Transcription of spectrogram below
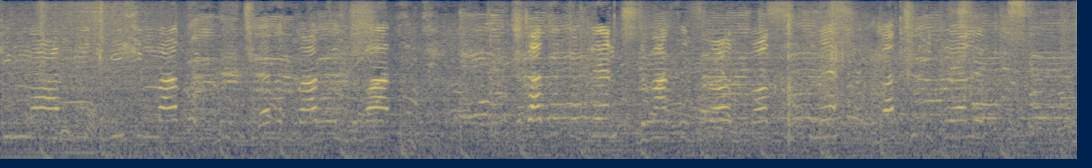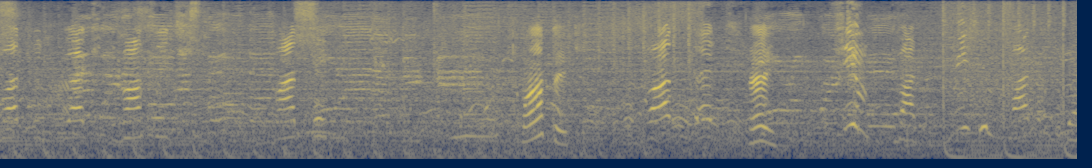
Сімнадцять, вісімнадцять, дев'ятнадцять, двадцять. Двадцять один, двадцять два, двадцять три, двадцять чотири. 25, 20, 20, Хватить. 20, Гей. 7, 28, 29.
